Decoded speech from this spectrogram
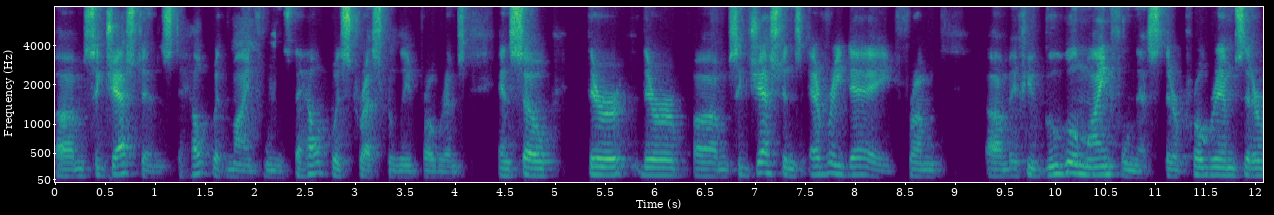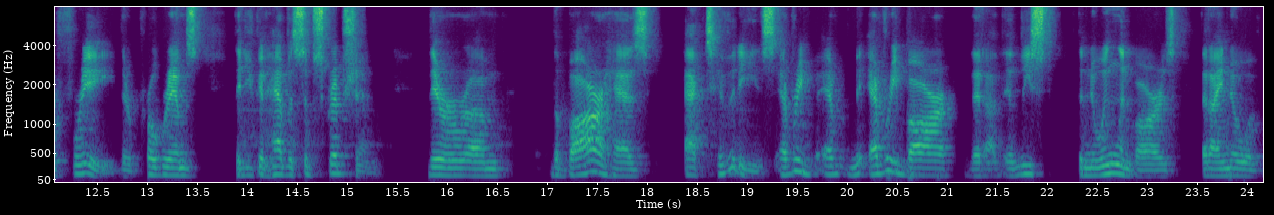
um, suggestions to help with mindfulness, to help with stress relief programs. And so there, there are um, suggestions every day from, um, if you Google mindfulness, there are programs that are free. There are programs that you can have a subscription. There, um, the bar has activities. Every, every, every bar that, I, at least the New England bars that I know of,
